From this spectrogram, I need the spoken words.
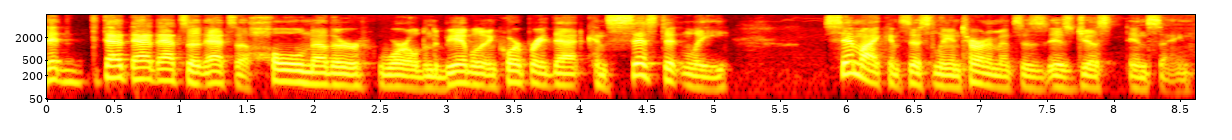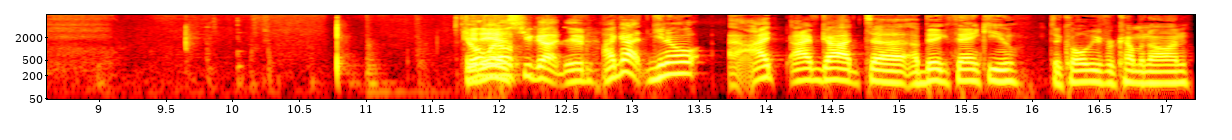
that that that that's a that's a whole nother world, and to be able to incorporate that consistently, semi consistently in tournaments is is just insane. Joel, what else you got, dude? I got you know I I've got uh, a big thank you to Colby for coming on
